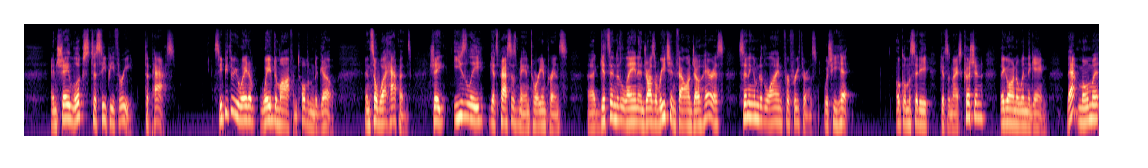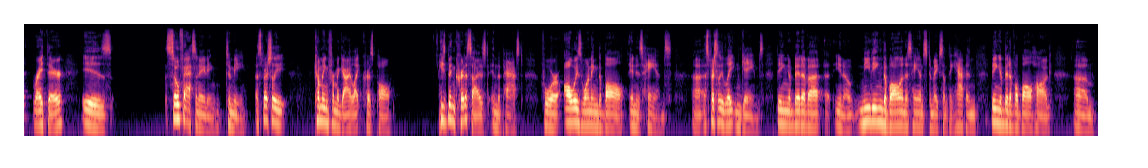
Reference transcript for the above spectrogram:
And Shai looks to CP3 to pass. CP3 waved, waved him off and told him to go. And so what happens? Shai easily gets past his man, Taurean Prince, uh, gets into the lane and draws a reach in foul on Joe Harris, sending him to the line for free throws, which he hit. Oklahoma City gets a nice cushion. They go on to win the game. That moment right there is so fascinating to me, especially coming from a guy like Chris Paul. He's been criticized in the past for always wanting the ball in his hands. uh, especially late in games, being a bit of a, you know, needing the ball in his hands to make something happen, being a bit of a ball hog. Um,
